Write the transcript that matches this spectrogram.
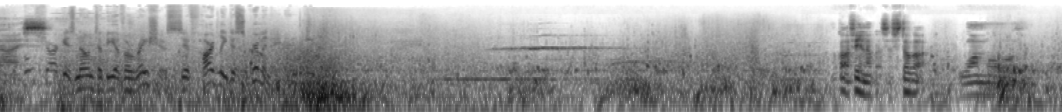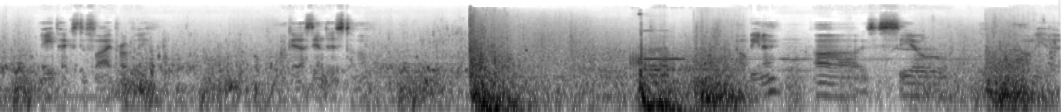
Nice. shark is known to be a voracious, if hardly discriminating, got a feeling I've got I've still got one more apex to fly, probably. Okay, that's the end of this tunnel. Albino. Oh, it's a seal. I'll leave it.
